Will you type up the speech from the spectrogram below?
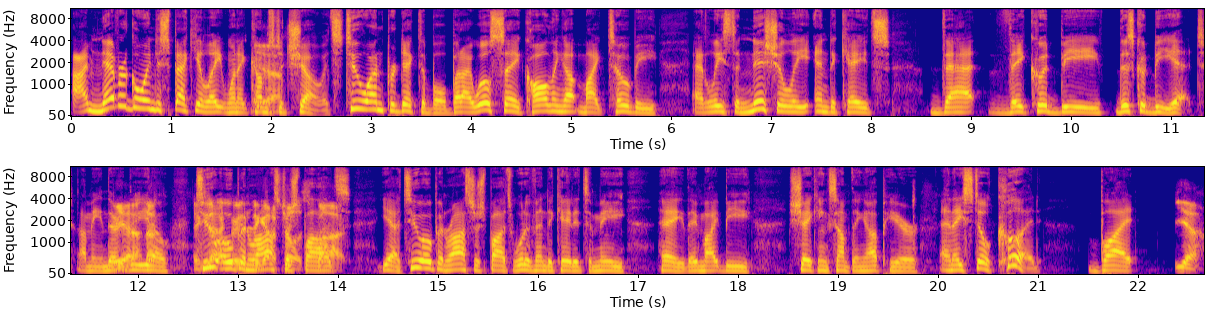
I'm never going to speculate when it comes Yeah. to Cho. It's too unpredictable, but I will say calling up Mike Tobey at least initially indicates that they could be this could be it. I mean, there yeah, you know, two exactly. open roster spots. Spot. Yeah, two open roster spots would have indicated to me, hey, they might be shaking something up here, and they still could, but yeah,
